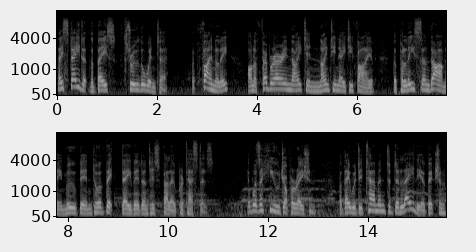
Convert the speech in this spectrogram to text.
They stayed at the base through the winter, but finally, on a February night in 1985, the police and army moved in to evict David and his fellow protesters. It was a huge operation, but they were determined to delay the eviction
